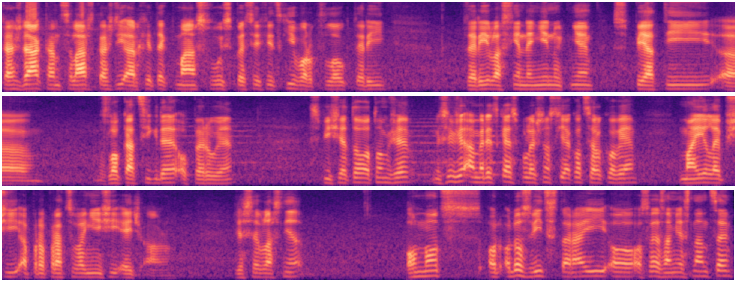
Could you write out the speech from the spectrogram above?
každá kancelář, každý architekt má svůj specifický workflow, který, který vlastně není nutně spjatý uh, z lokací, kde operuje. Spíš je to o tom, že myslím, že americké společnosti jako celkově mají lepší a propracovanější HR. Že se vlastně o moc, o, o dost víc starají o, o své zaměstnance.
